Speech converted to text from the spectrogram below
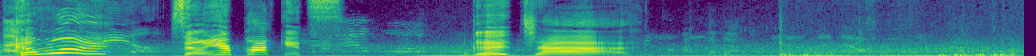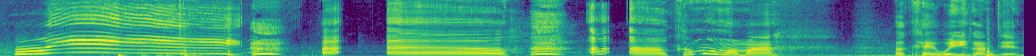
come on. Sit in your pockets. Good job. Uh-oh. Uh-oh. Come on, mama. Okay, what are you gonna do?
